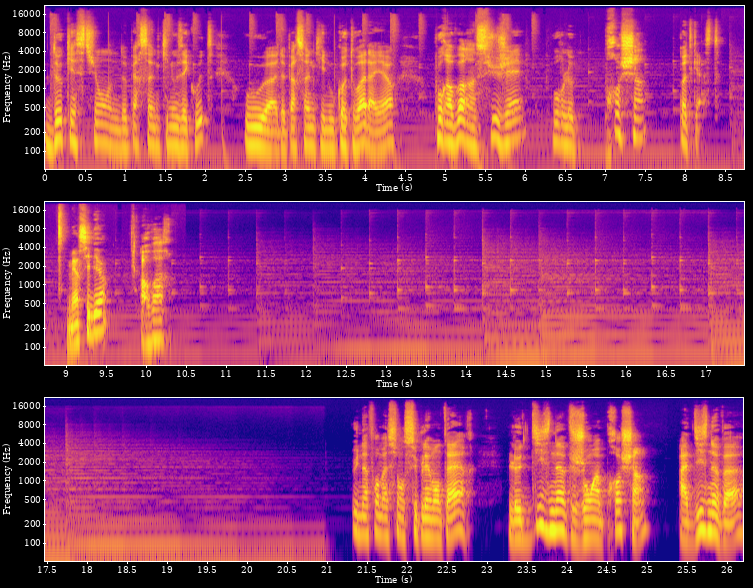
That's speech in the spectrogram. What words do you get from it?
de questions de personnes qui nous écoutent, ou euh, de personnes qui nous côtoient d'ailleurs, pour avoir un sujet pour le prochain podcast. Merci bien. Au revoir. Une information supplémentaire, le 19 juin prochain, à 19h,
